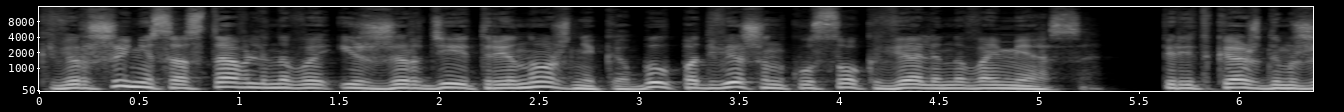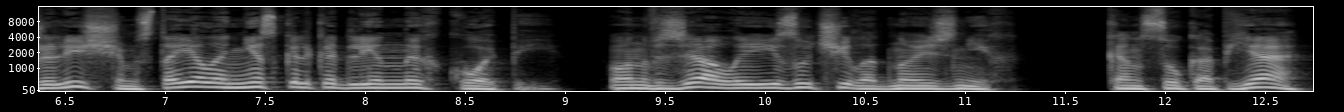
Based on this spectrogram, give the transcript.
К вершине составленного из жердей треножника был подвешен кусок вяленого мяса. Перед каждым жилищем стояло несколько длинных копий. Он взял и изучил одно из них. К концу копья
